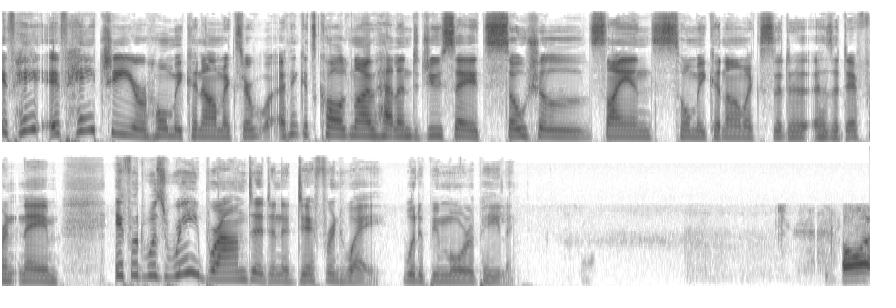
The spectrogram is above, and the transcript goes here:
if H- if HE or home economics, or I think it's called now, Helen, did you say it's social science home economics? It has a different name. If it was rebranded in a different way, would it be more appealing? Oh, I,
